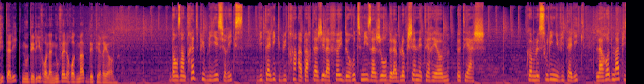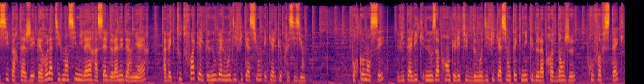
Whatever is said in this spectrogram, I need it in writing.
Vitalik nous délivre la nouvelle roadmap d'Ethereum. Dans un thread publié sur X, Vitalik Butrin a partagé la feuille de route mise à jour de la blockchain Ethereum, ETH. Comme le souligne Vitalik, la roadmap ici partagée est relativement similaire à celle de l'année dernière, avec toutefois quelques nouvelles modifications et quelques précisions. Pour commencer, Vitalik nous apprend que l'étude de modification technique de la preuve d'enjeu, Proof of Stake,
